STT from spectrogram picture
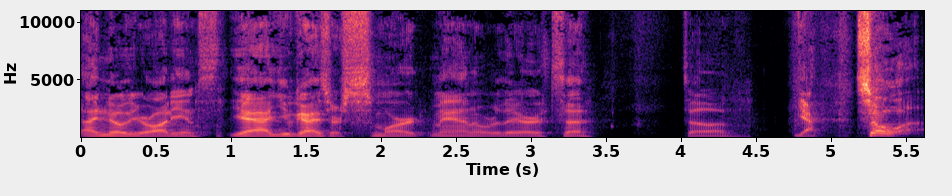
I know your audience. Yeah, you guys are smart, man, over there. It's a, it's a yeah. So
